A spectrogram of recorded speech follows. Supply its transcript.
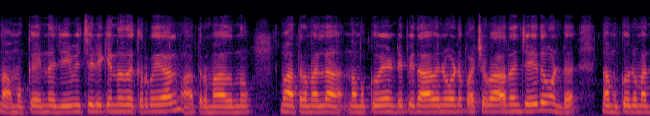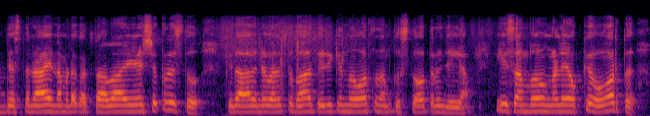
നമുക്ക് ഇന്ന് ജീവിച്ചിരിക്കുന്നത് കൃപയാൽ മാത്രമാകുന്നു. മാത്രമല്ല നമുക്ക് വേണ്ടി പിതാവിനോട് പക്ഷപാതം ചെയ്തുകൊണ്ട് നമുക്കൊരു മധ്യസ്ഥനായ നമ്മുടെ കർത്താവായ യേശു ക്രിസ്തു പിതാവിന്റെ വലത്ത് ഭാഗത്തിരിക്കുന്ന ഓർത്ത് നമുക്ക് സ്തോത്രം ചെയ്യാം. ഈ സംഭവങ്ങളെയൊക്കെ ഓർത്ത്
